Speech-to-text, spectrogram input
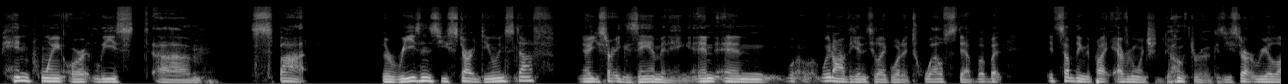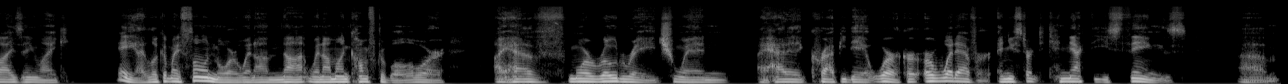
pinpoint or at least um, spot the reasons you start doing stuff you know you start examining and and we don't have to get into like what a 12 step but but it's something that probably everyone should go through because you start realizing like hey i look at my phone more when i'm not when i'm uncomfortable or i have more road rage when i had a crappy day at work or, or whatever. And you start to connect these things um,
